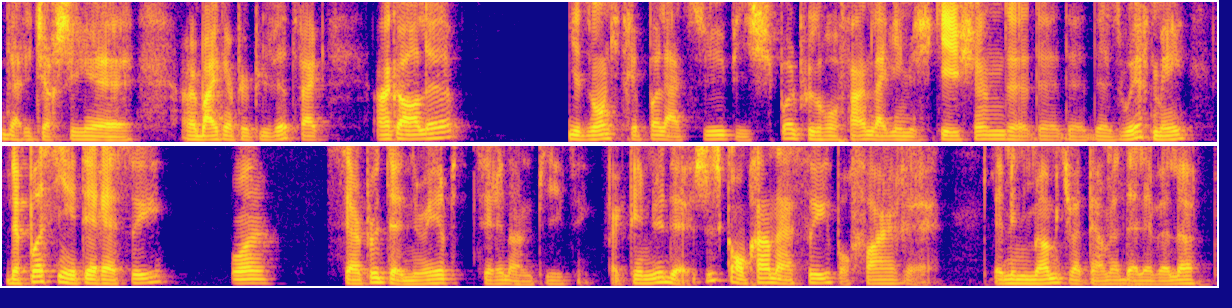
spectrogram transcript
d'aller chercher euh, un bike un peu plus vite. Fait que, encore là, il y a du monde qui ne pas là-dessus, puis je suis pas le plus gros fan de la gamification de, de, de, de Zwift, mais de pas s'y intéresser, Ouais. c'est un peu te nuire puis te tirer dans le pied. tu sais. Fait que t'es mieux de juste comprendre assez pour faire euh, le minimum qui va te permettre de level up.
